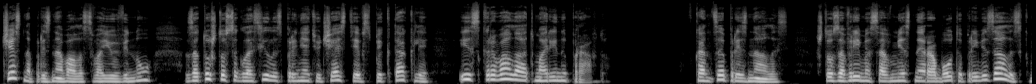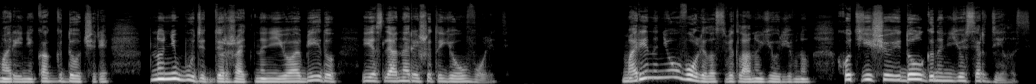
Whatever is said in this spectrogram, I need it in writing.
Честно признавала свою вину за то, что согласилась принять участие в спектакле и скрывала от Марины правду. В конце призналась, что за время совместной работы привязалась к Марине как к дочери, но не будет держать на нее обиду, если она решит ее уволить. Марина не уволила Светлану Юрьевну, хоть еще и долго на нее сердилась.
